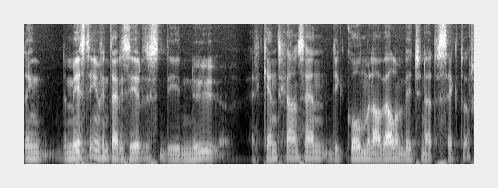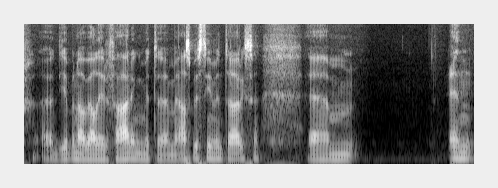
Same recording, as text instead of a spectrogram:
denk de meeste inventariseerders die nu erkend gaan zijn, die komen al wel een beetje uit de sector. Uh, die hebben al wel ervaring met, uh, met. Um, en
